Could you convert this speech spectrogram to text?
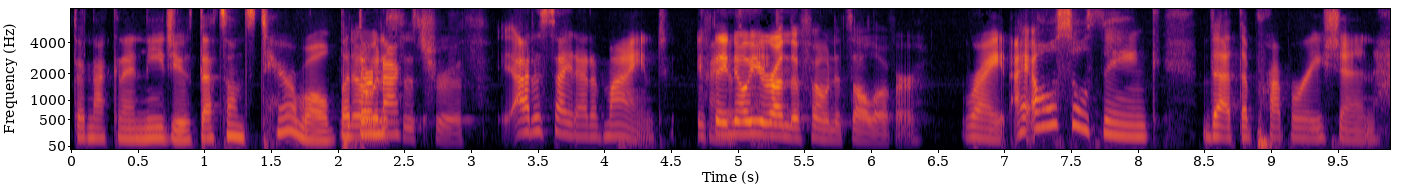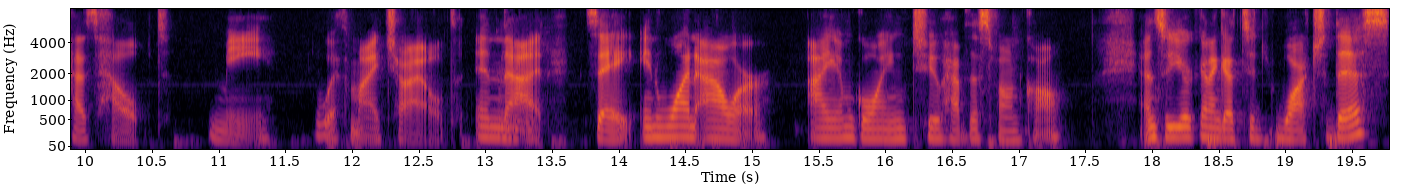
they're not going to need you. That sounds terrible, but no, they're not the truth. out of sight, out of mind. If they know you're on the phone, it's all over. Right. I also think that the preparation has helped me with my child in mm. that, say, in one hour, I am going to have this phone call. And so you're going to get to watch this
